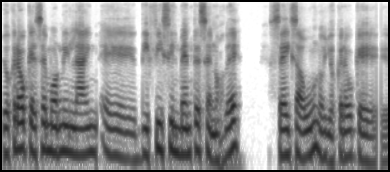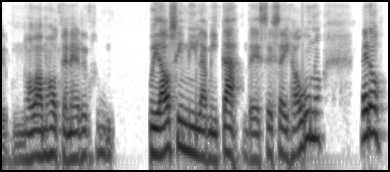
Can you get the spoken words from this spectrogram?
Yo creo que ese morning line eh, difícilmente se nos dé 6 a 1. Yo creo que no vamos a obtener cuidado sin ni la mitad de ese 6 a 1, pero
